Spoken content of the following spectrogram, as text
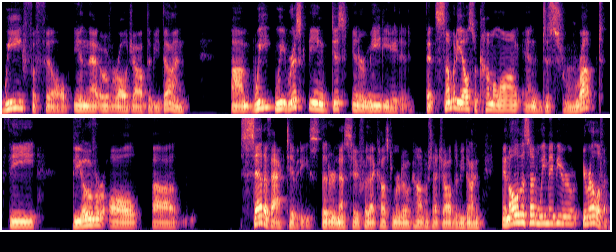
we fulfill in that overall job to be done, um, we, we risk being disintermediated, that somebody else will come along and disrupt the, the overall uh, set of activities that are necessary for that customer to accomplish that job to be done. And all of a sudden we may be ir- irrelevant.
